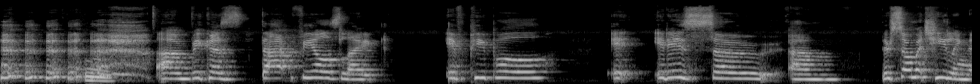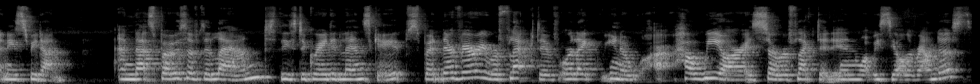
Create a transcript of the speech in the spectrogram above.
mm. Um, because that feels like if people, it it is so um, there's so much healing that needs to be done and that's both of the land these degraded landscapes but they're very reflective or like you know how we are is so reflected in what we see all around us.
